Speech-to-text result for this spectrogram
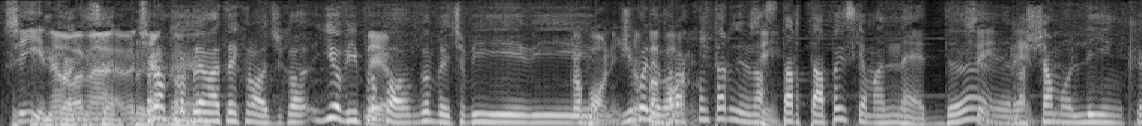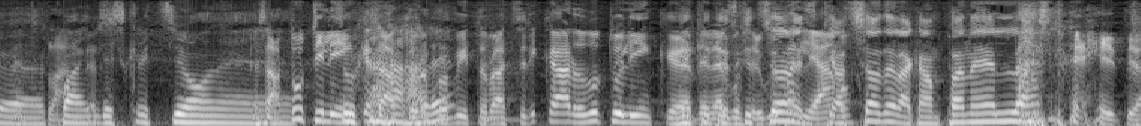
Sì, no, ma- sempre c'è un problema tecnologico. Io vi propongo invece, vi, vi, Proponici, vi volevo proponici. raccontare di una Sì. startup che si chiama Ned. Sì, eh, Ned. Lasciamo il link eh, Ned qua in descrizione. Esatto, tutti i link, esatto, ne approfitto, grazie Riccardo, tutti i link, delle cose di cui descrizione, parliamo. schiacciate la campanella. Aspetti.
